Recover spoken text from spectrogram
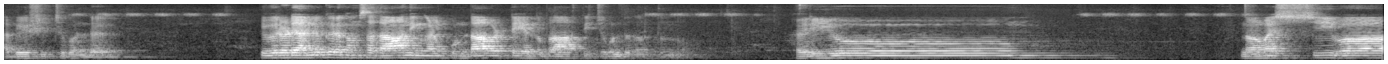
അപേക്ഷിച്ചുകൊണ്ട് ഇവരുടെ അനുഗ്രഹം സദാ നിങ്ങൾക്കുണ്ടാവട്ടെ എന്ന് പ്രാർത്ഥിച്ചുകൊണ്ട് നിർത്തുന്നു. ഹരിയോ നമ ശിവായ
